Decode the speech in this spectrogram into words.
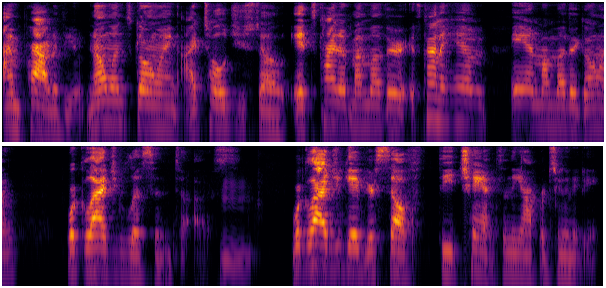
"I'm proud of you." No one's going, "I told you so." It's kind of my mother. It's kind of him and my mother going, "We're glad you listened to us. Hmm. We're glad you gave yourself the chance and the opportunity."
